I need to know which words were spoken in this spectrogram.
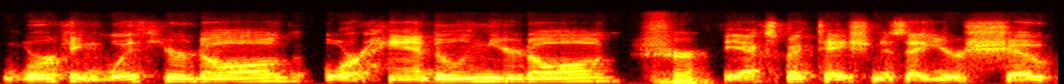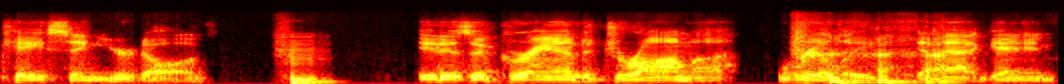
working with your dog or handling your dog, Sure. the expectation is that you're showcasing your dog. Hmm. It is a grand drama, really, in that game.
